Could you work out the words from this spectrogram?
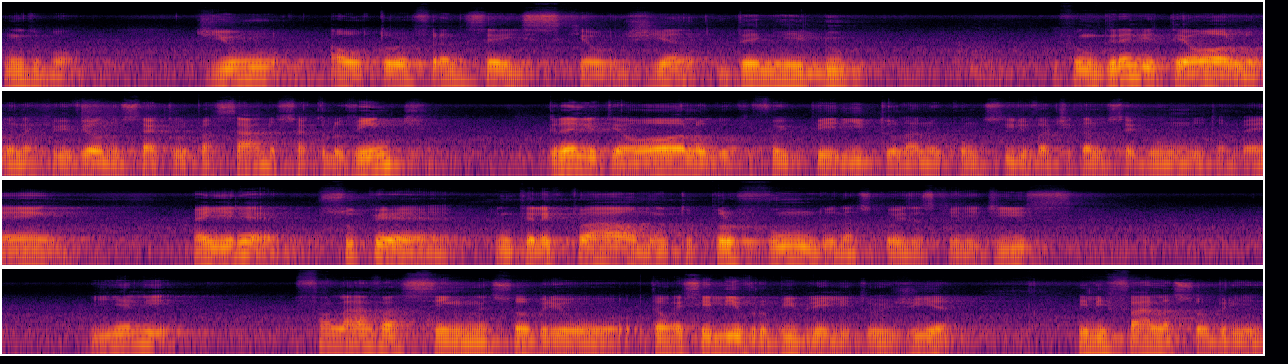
muito bom. De um autor francês que é o Jean Danielou. Foi um grande teólogo, né, que viveu no século passado, século XX, grande teólogo que foi perito lá no Concílio Vaticano II também. Aí ele é super intelectual, muito profundo nas coisas que ele diz. E ele falava assim, né, sobre o. Então, esse livro, Bíblia e Liturgia, ele fala sobre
